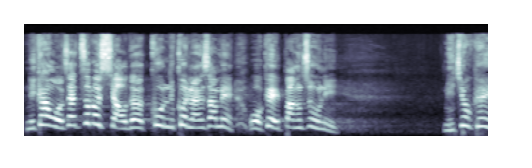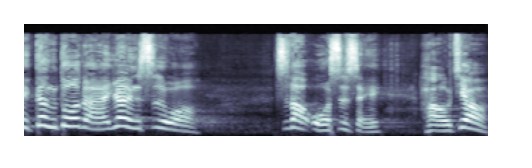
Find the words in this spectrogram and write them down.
你看我在这么小的困困难上面，我可以帮助你，你就可以更多的来认识我，知道我是谁，好叫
